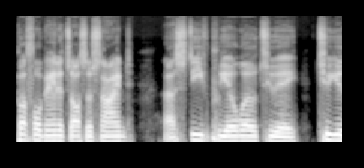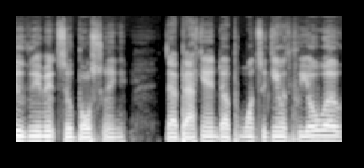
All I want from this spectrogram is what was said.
Buffalo Bandits also signed uh, Steve Priolo to a two year agreement, so bolstering that back end up once again with Priolo.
